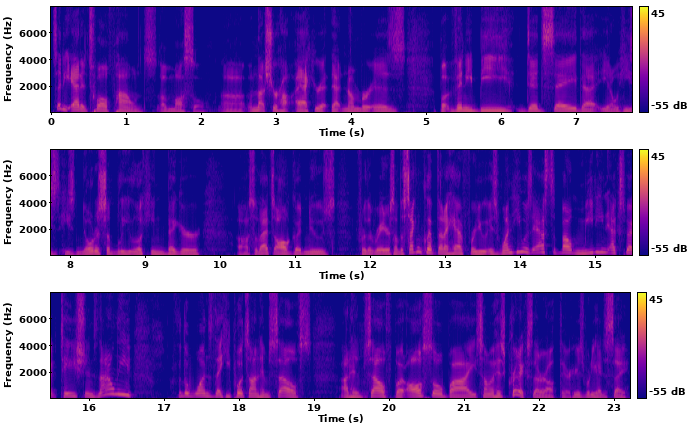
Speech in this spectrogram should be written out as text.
Said he added 12 pounds of muscle. Uh, I'm not sure how accurate that number is. But Vinny B did say that you know he's he's noticeably looking bigger. Uh, so that's all good news for the Raiders. Now the second clip that I have for you is when he was asked about meeting expectations, not only for the ones that he puts on himself, on himself, but also by some of his critics that are out there. Here's what he had to say.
